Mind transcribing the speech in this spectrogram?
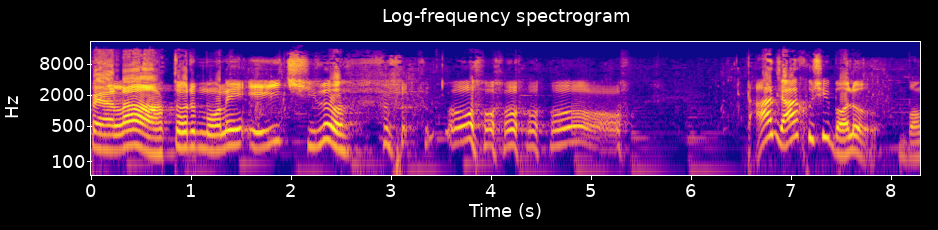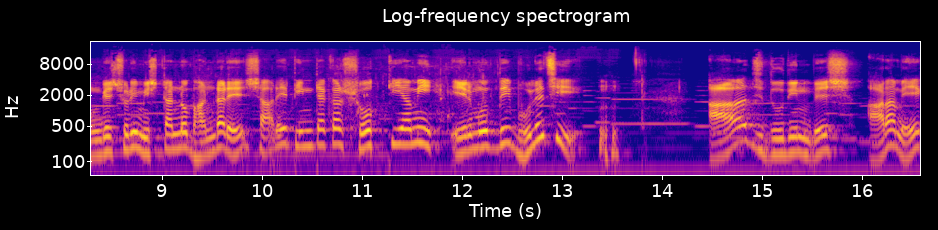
পেলা, তোর মনে এই ছিল? ও হো। তা যা খুশি বলো, বঙ্গেশ্বরী মিষ্টান্ন ভাণ্ডারে সাড়ে তিন টাকার শোক কি আমি এর মধ্যেই ভুলেছি? আজ দুদিন বেশ আরামে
